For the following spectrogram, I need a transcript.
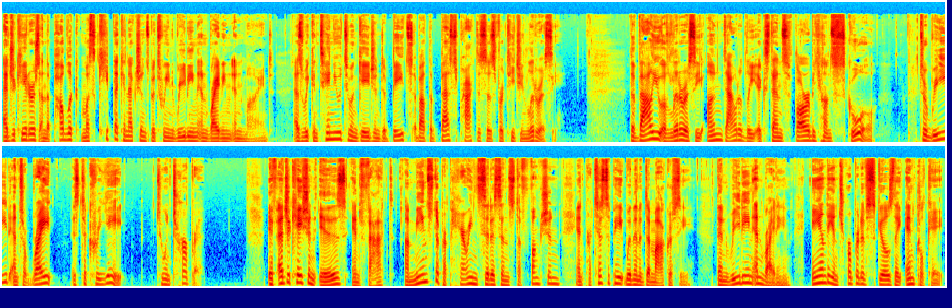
educators and the public must keep the connections between reading and writing in mind as we continue to engage in debates about the best practices for teaching literacy. The value of literacy undoubtedly extends far beyond school. To read and to write is to create, to interpret. If education is, in fact, a means to preparing citizens to function and participate within a democracy, then reading and writing and the interpretive skills they inculcate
